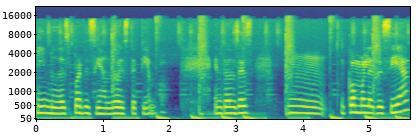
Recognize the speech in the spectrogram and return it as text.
y no desperdiciando este tiempo. Entonces, mm, como les decía,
